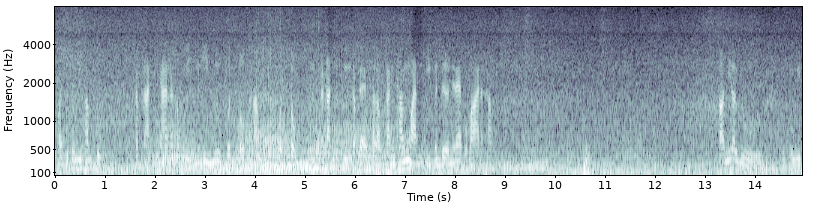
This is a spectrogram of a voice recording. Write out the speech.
ขอให้ทุกคนมีความสุขกับการทำงานนะครับมีมือนี้มือฝนตกครับฝนตกอากาศชื้นกับแดดสลับกันทั้งวันอีกเหมือนเดิมแน่ๆผมว่านะครับ ตอนนี้เราอยู่สุขุมวิท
